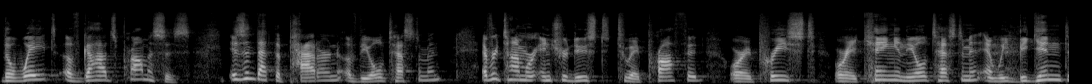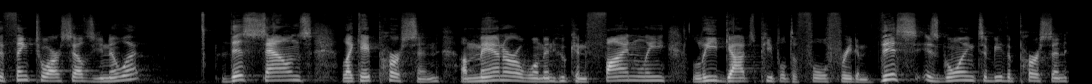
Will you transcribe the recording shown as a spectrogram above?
the weight of God's promises. Isn't that the pattern of the Old Testament? Every time we're introduced to a prophet or a priest or a king in the Old Testament, and we begin to think to ourselves, you know what? This sounds like a person, a man or a woman, who can finally lead God's people to full freedom. This is going to be the person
